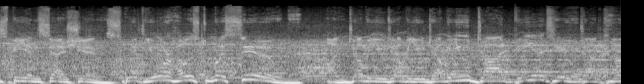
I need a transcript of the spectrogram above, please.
are listening to the Caspian Sessions with your host Masood on www.bia2.com.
